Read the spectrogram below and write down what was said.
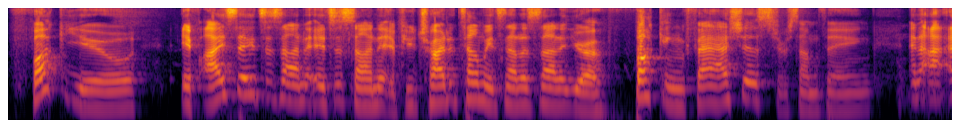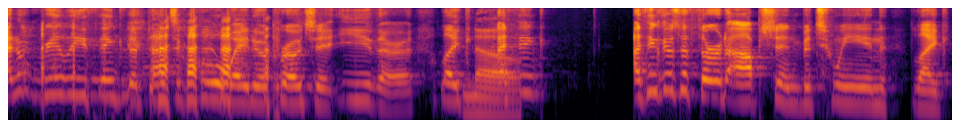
fuck you. If I say it's a sonnet, it's a sonnet. If you try to tell me it's not a sonnet, you're a fucking fascist or something. And I, I don't really think that that's a cool way to approach it either. Like, No. I think I think there's a third option between like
